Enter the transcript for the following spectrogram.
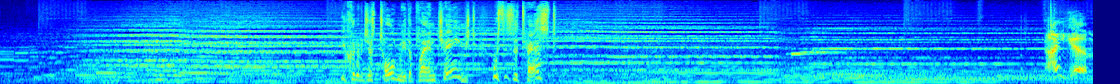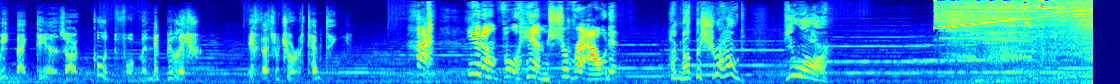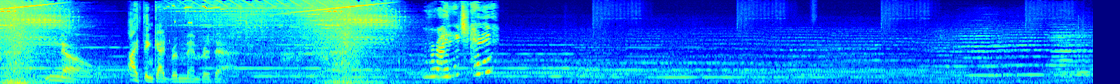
You could have just told me the plan changed. Was this a test? I hear uh, meat tears are good for manipulation, if that's what you're attempting. Ha! You don't fool him, Shroud! I'm not the Shroud. You are. No. I think I'd remember that. Right, HK?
